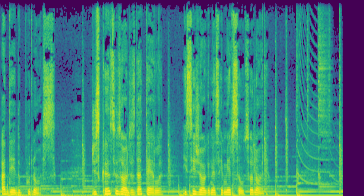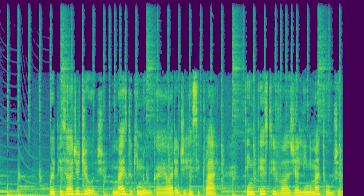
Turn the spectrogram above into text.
a dedo por nós. Descanse os olhos da tela e se jogue nessa imersão sonora. O episódio de hoje, Mais do que Nunca é Hora de Reciclar, tem texto e voz de Aline Matulja,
